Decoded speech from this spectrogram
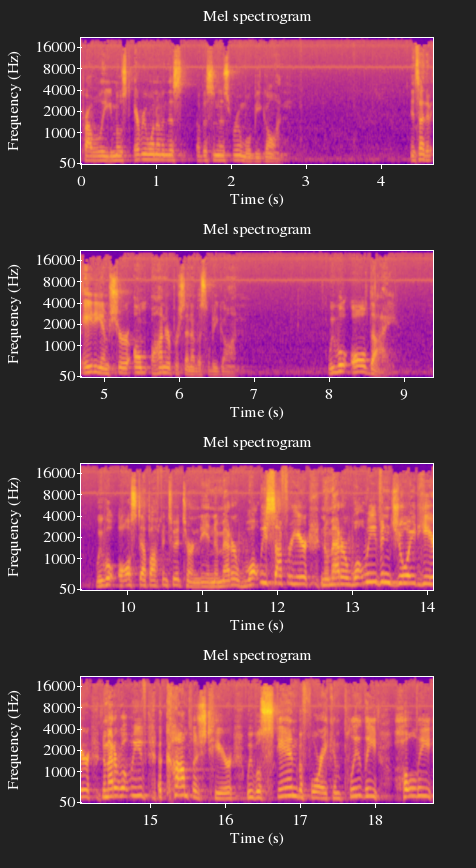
probably most every one of, this, of us in this room will be gone. Inside of 80, I'm sure 100% of us will be gone. We will all die. We will all step off into eternity. And no matter what we suffer here, no matter what we've enjoyed here, no matter what we've accomplished here, we will stand before a completely holy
